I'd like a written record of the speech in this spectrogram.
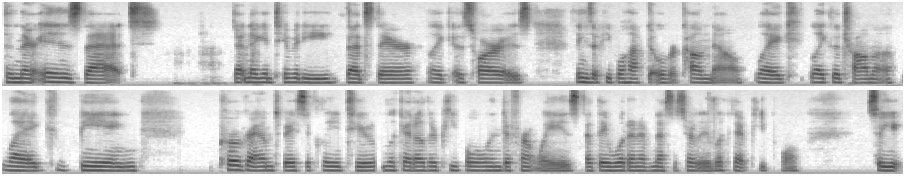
then there is that that negativity that's there like as far as things that people have to overcome now like like the trauma like being programmed basically to look at other people in different ways that they wouldn't have necessarily looked at people. So you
